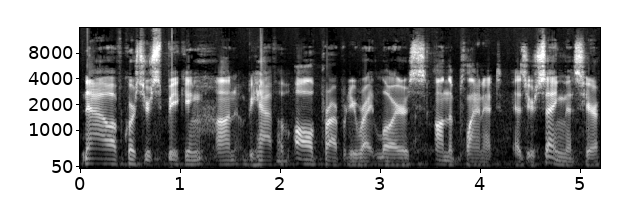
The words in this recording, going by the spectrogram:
Now, of course, you're speaking on behalf of all property right lawyers on the planet as you're saying this here.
